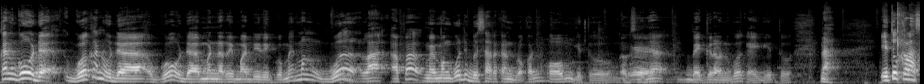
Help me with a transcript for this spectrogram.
kan gue udah gue kan udah gue udah menerima diri gue. Memang gue lah apa memang gue dibesarkan broken home gitu. Maksudnya background gue kayak gitu. Nah, itu kelas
